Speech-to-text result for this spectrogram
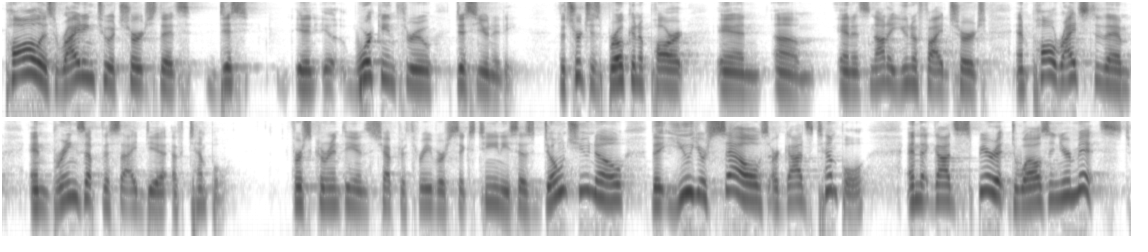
Paul is writing to a church that's dis, in, in, working through disunity. The church is broken apart and, um, and it's not a unified church. And Paul writes to them and brings up this idea of temple. 1 Corinthians chapter 3 verse 16 he says, "Don't you know that you yourselves are God's temple and that God's spirit dwells in your midst?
